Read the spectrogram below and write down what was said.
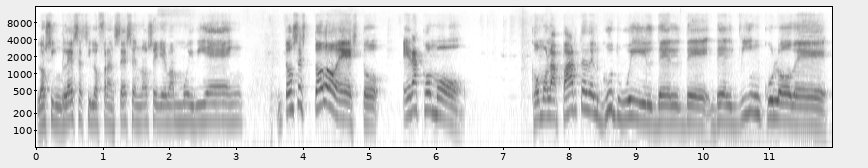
los ingleses y los franceses no se llevan muy bien. Entonces todo esto era como, como la parte del goodwill, del, del vínculo de,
